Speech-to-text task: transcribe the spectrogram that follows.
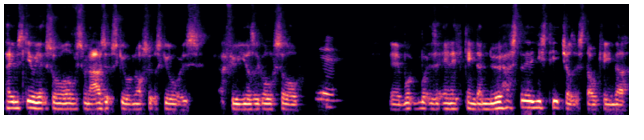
time scale, yet. So obviously, when I was at school, and also at school, it was a few years ago. So yeah. Uh, what, what is it? Any kind of new history you teach, or is it still kind of?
